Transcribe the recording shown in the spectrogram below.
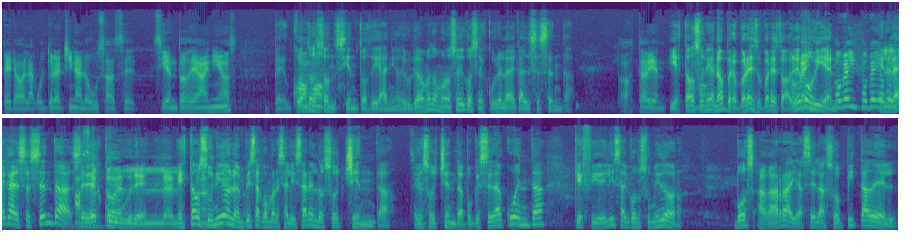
pero la cultura china lo usa hace cientos de años. Pero ¿Cuántos ¿Cómo? son cientos de años? El glutamato monosódico se descubrió en la década del 60. Ah, está bien. Y Estados Unidos, no, pero por eso, por eso, hablemos bien. en la década del 60 se descubre. el- el Estados Unidos lo empieza a comercializar en los 80. En los 80, porque se da cuenta que fideliza al consumidor. Vos agarrá y hacé la sopita de él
